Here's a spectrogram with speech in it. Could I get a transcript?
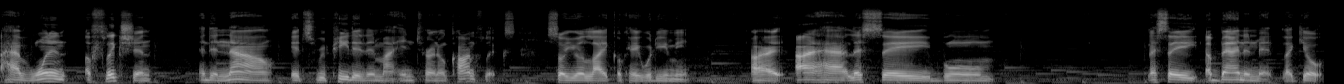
I have one affliction and then now it's repeated in my internal conflicts. So you're like, okay, what do you mean? All right, I had, let's say, boom, let's say abandonment. Like, yo,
